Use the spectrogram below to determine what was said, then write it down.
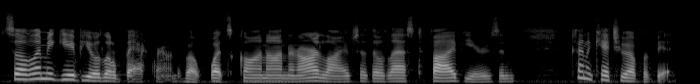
so let me give you a little background about what's gone on in our lives over the last five years and kind of catch you up a bit.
